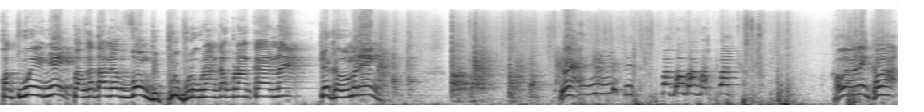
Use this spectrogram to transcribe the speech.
Ket wingi paketane wong diburu-buru nang kurang kene. Ki gawe meneng. 对，啪啪啪啪啪，come on，come on。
